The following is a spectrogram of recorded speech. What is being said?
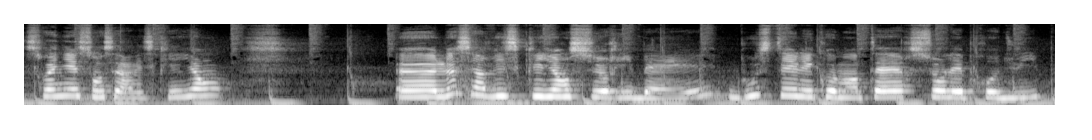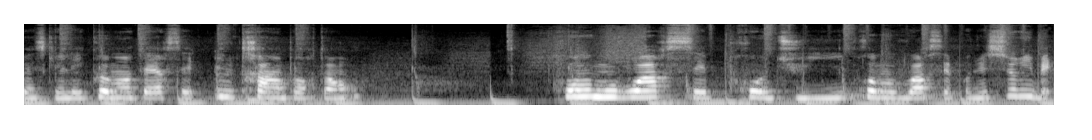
Soigner son service client. Euh, le service client sur eBay, booster les commentaires sur les produits parce que les commentaires c'est ultra important. Promouvoir ses produits, promouvoir ses produits sur eBay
